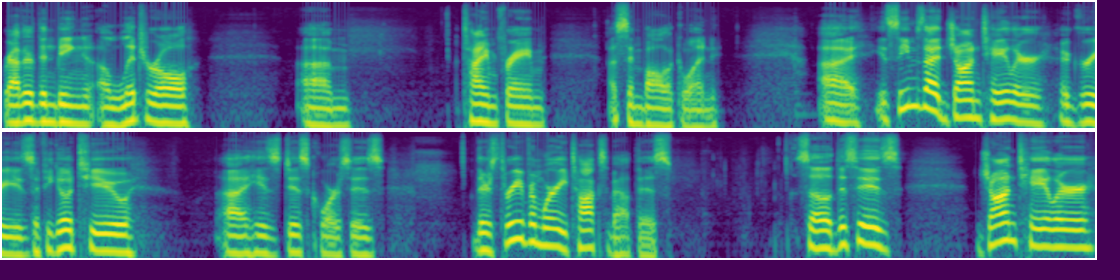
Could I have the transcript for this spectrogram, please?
rather than being a literal um, time frame, a symbolic one. Uh, it seems that John Taylor agrees. If you go to uh, his discourses, there's three of them where he talks about this. So this is John Taylor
